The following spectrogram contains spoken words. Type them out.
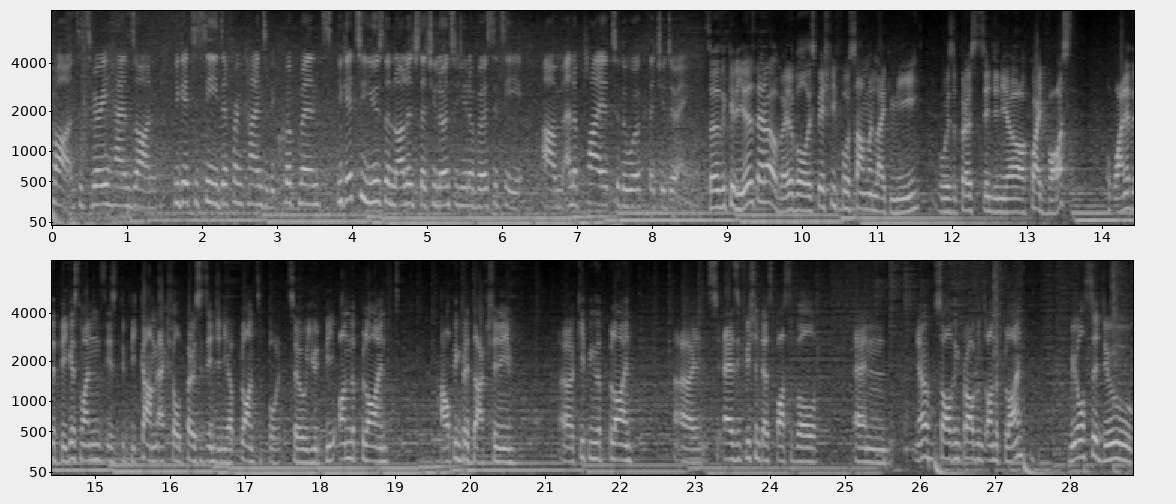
plant. It's very hands-on. You get to see different kinds of equipment. You get to use the knowledge that you learned at university um, and apply it to the work that you're doing. So the careers that are available, especially for someone like me, who is a process engineer, are quite vast. One of the biggest ones is to become actual process engineer plant support. So you'd be on the plant, helping production, uh, keeping the plant uh, as efficient as possible, and you know solving problems on the plant. We also do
